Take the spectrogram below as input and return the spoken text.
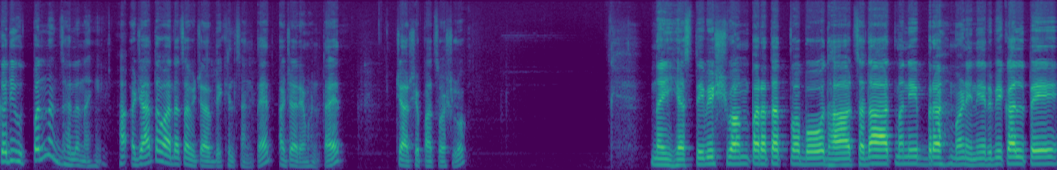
कधी उत्पन्नच झालं नाही हा अजातवादाचा विचार देखील सांगतायत. आचार्य म्हणतायत चारशे पाचवा श्लोक. नैह्यस्ति विश्वं परतत्त्वबोधात् सदात्मनि ब्रह्मणि निर्विकल्पे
